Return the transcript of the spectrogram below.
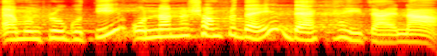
এমন প্রগতি অন্যান্য সম্প্রদায়ে দেখাই যায় না।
